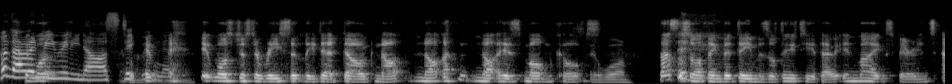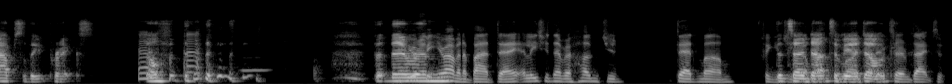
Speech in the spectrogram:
that would was- be really nasty, It, wouldn't it? it was just a recently dead dog, not not not his mom corpse. Still warm. That's the sort of thing that demons will do to you, though. In my experience, absolute pricks. They'll- uh, um, uh. but they're you think um, you're having a bad day, at least you never hugged your dead mum. That turned out to be a life, and dog. Turned out to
